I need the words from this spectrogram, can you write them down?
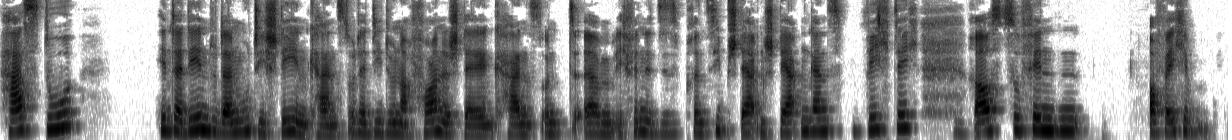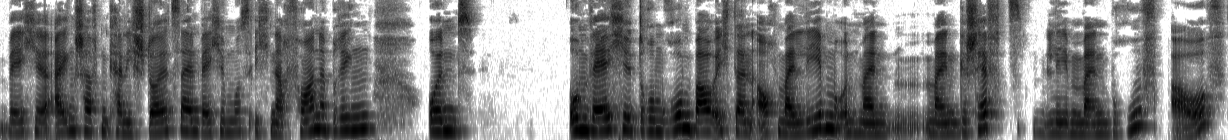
hast du, hinter denen du dann mutig stehen kannst oder die du nach vorne stellen kannst? Und ähm, ich finde dieses Prinzip Stärken, Stärken ganz wichtig, mhm. rauszufinden, auf welche, welche Eigenschaften kann ich stolz sein, welche muss ich nach vorne bringen und um welche drumherum baue ich dann auch mein Leben und mein, mein Geschäftsleben, meinen Beruf auf.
